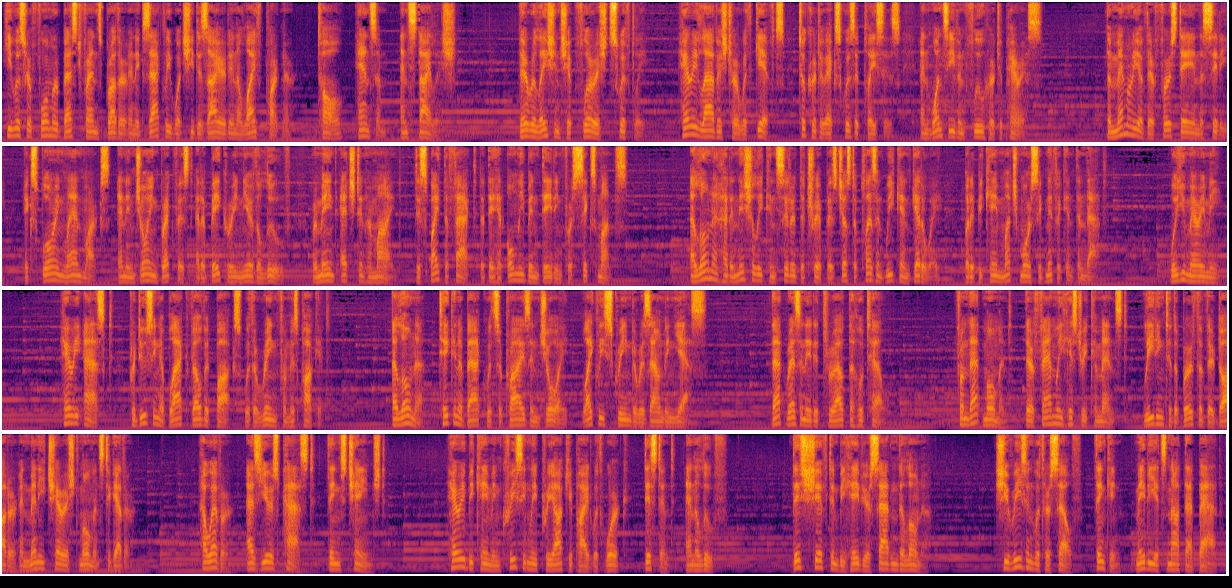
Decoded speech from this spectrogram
He was her former best friend's brother and exactly what she desired in a life partner, tall, handsome, and stylish. Their relationship flourished swiftly. Harry lavished her with gifts, took her to exquisite places, and once even flew her to Paris. The memory of their first day in the city, exploring landmarks and enjoying breakfast at a bakery near the Louvre, remained etched in her mind, despite the fact that they had only been dating for six months. Alona had initially considered the trip as just a pleasant weekend getaway, but it became much more significant than that. Will you marry me? Harry asked, producing a black velvet box with a ring from his pocket. Alona, taken aback with surprise and joy, likely screamed a resounding yes. That resonated throughout the hotel. From that moment, their family history commenced, leading to the birth of their daughter and many cherished moments together. However, as years passed, things changed. Harry became increasingly preoccupied with work, distant, and aloof. This shift in behavior saddened Alona. She reasoned with herself, thinking, maybe it's not that bad.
